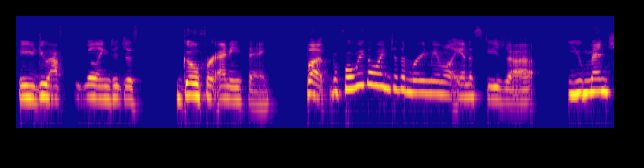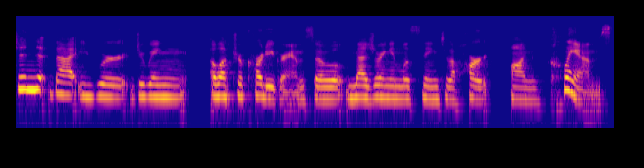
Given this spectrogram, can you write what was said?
you do have to be willing to just go for anything. But before we go into the marine mammal anesthesia, you mentioned that you were doing electrocardiogram, so measuring and listening to the heart on clams.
